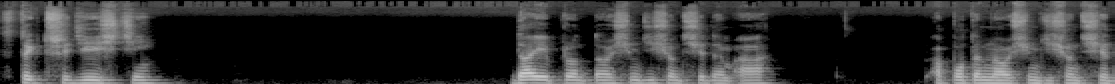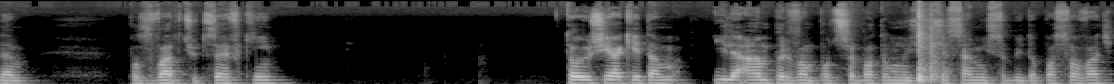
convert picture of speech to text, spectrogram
styk 30, daje prąd na 87A, a potem na 87 po zwarciu cewki. To już jakie tam, ile amper Wam potrzeba, to musicie sami sobie dopasować.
